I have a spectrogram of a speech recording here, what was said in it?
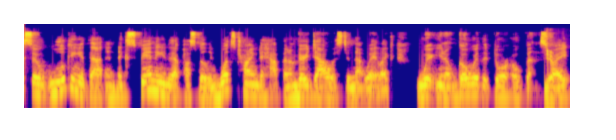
so looking at that and expanding into that possibility, what's trying to happen? I'm very Taoist in that way. Like where you know go where the door opens yeah. right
